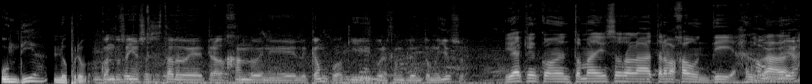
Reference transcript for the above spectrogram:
Un día lo probó. ¿Cuántos años has estado eh, trabajando en el campo aquí, por ejemplo, en Tomelloso? Yo aquí con Tomás solo he trabajado un día, un nada, día.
